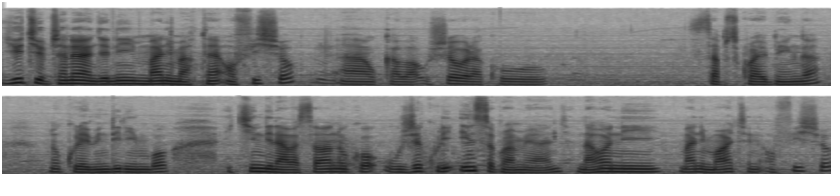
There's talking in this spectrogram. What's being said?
youtube channel yanjye ni mani martin official. Uh, ukaba ushobora ku subscribinga no kureba indirimbo. Ikindi nabasaba ni uko uje kuri instagram yanjye naho ni mani martin official.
